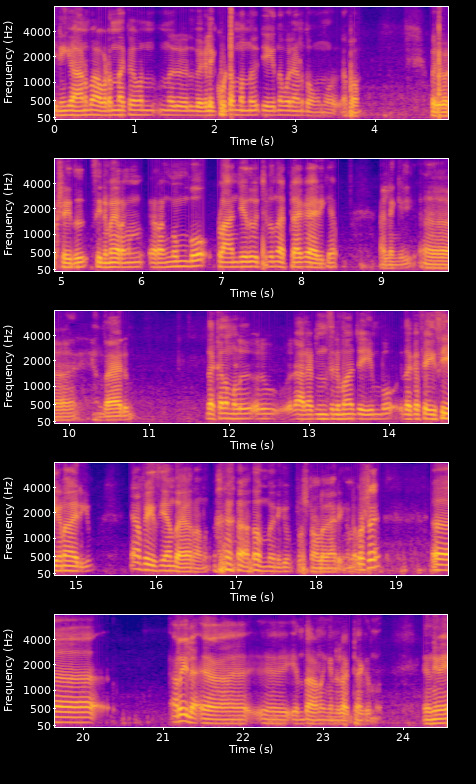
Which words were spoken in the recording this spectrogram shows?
ഇനി കാണുമ്പോൾ അവിടെ നിന്നൊക്കെ വന്നൊരു ഒരു വെളിക്കൂട്ടം വന്ന് ചെയ്യുന്ന പോലെയാണ് തോന്നുന്നത്. അപ്പം ഒരുപക്ഷെ ഇത് സിനിമ ഇറങ്ങ ഇറങ്ങുമ്പോൾ പ്ലാൻ ചെയ്ത് വെച്ചിരുന്ന അറ്റാക്ക് ആയിരിക്കാം. അല്ലെങ്കിൽ എന്തായാലും ഇതൊക്കെ നമ്മൾ ഒരു ലാലേട്ടൻ സിനിമ ചെയ്യുമ്പോൾ ഇതൊക്കെ ഫേസ് ചെയ്യണമായിരിക്കും. ഞാൻ ഫേസ് ചെയ്യാൻ തയ്യാറാണ്. അതൊന്നും എനിക്ക് പ്രശ്നമുള്ള കാര്യങ്ങളല്ല. പക്ഷേ അറിയില്ല എന്താണ് ഇങ്ങനെയുള്ള അറ്റാക്ക് എന്ന്. എനിവേ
